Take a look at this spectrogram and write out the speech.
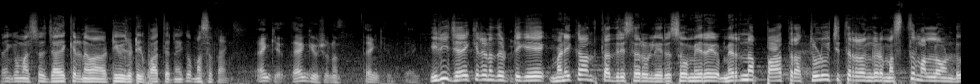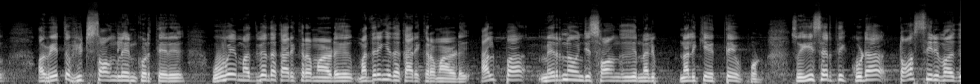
thank you master Jayakirana T V ಜೊತೆಗೆ ಪಾತ್ರ ಮಸ್ತ್ thanks thank you thank you ಶುನತ್ ಥ್ಯಾಂಕ್ ಯು ಥ್ಯಾಂಕ್ ಯು ಇಡೀ ಜಯಕಿರಣದೊಟ್ಟಿಗೆ ಮಣಿಕಾಂತ್ ಕದ್ರಿ ಸರ್ ಉಳ್ಳೇರು. ಸೊ ಮೇರೆ ಮೆರ್ನ ಪಾತ್ರ ತುಳು ಚಿತ್ರರಂಗಡ ಮಸ್ತ್ ಮಲ್ಲ ಉಂಡು. ಅವೇತು ಹಿಟ್ ಸಾಂಗ್ ಏನು ಕೊಡ್ತೇರು. ಹೂವೆ ಮದ್ವೆದ ಕಾರ್ಯಕ್ರಮ ಆಡು ಮದರಂಗಿದ ಕಾರ್ಯಕ್ರಮ ಆಡು. ಅಲ್ಪ ಮೆರ್ನ ಒಂಜಿ ಸಾಂಗ್ ನಲಿ ನಲಿಕೆ ಎತ್ತೇ ಉಪ್ಪುಂಡು ಸೊ ಈ ಸರ್ತಿ ಕೂಡ ಟಾಸ್ ಸಿನಿಮಾಗ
